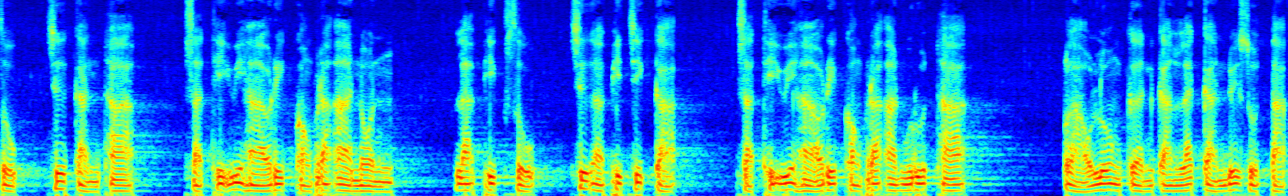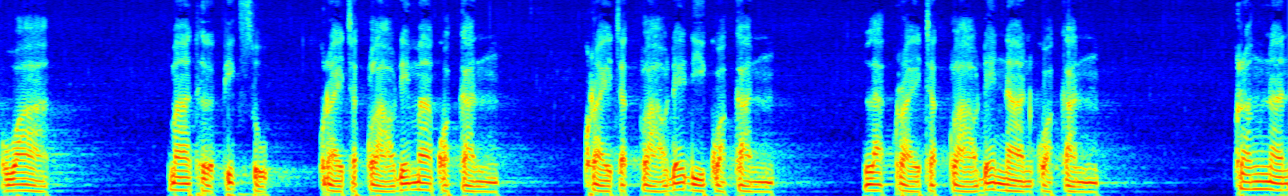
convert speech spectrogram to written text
ษุชื่อกันทะ สัตธิวิหาริกของพระอานนท์และภิกษุชื่ออภิจิกะ สัตธิวิหาริกของพระอนุรุทธะ กล่าวล่วงเกินกันและกันด้วยสุตตะว่า มาเถิดภิกษุ ใครจะกล่าวได้มากกว่ากัน ใครจะกล่าวได้ดีกว่ากัน และใครจะกล่าวได้นานกว่ากัน ครั้งนั้น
